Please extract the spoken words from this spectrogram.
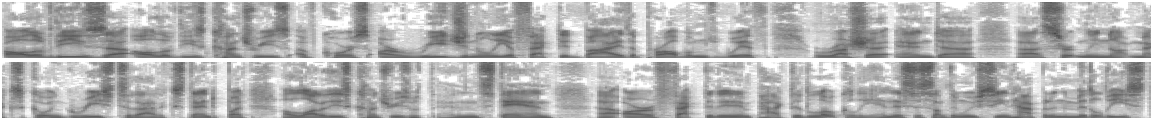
All of these, uh, all of these countries, of course, are regionally affected by the problems with Russia, and uh, uh, certainly not Mexico and Greece to that extent. But a lot of these countries, with and Stan, uh, are affected and impacted locally, and this is something we've seen happen in the Middle East.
